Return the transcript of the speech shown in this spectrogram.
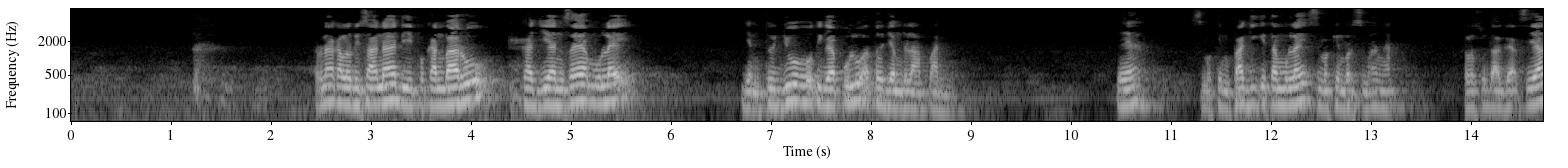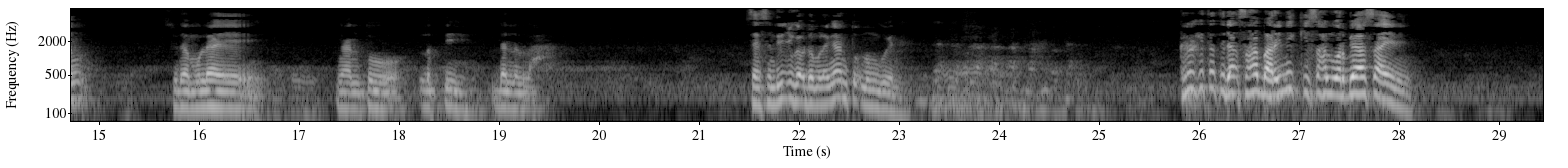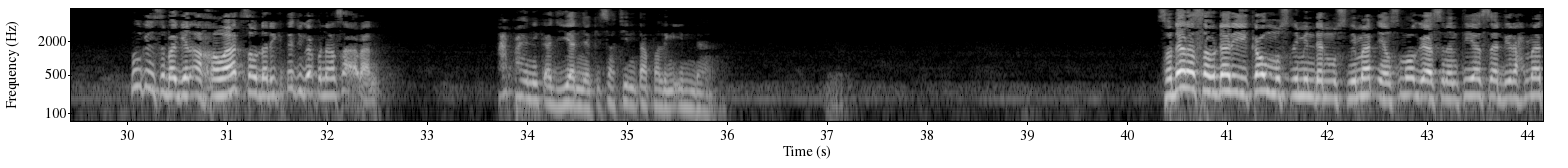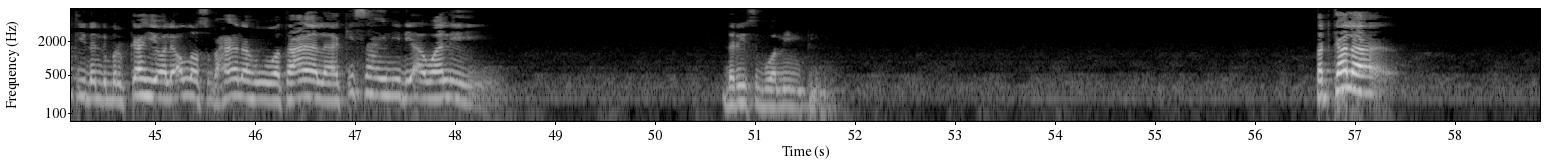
Karena kalau di sana di Pekanbaru kajian saya mulai jam 7.30 atau jam 8. Ya. Semakin pagi kita mulai semakin bersemangat. Kalau sudah agak siang sudah mulai ngantuk, letih dan lelah. Saya sendiri juga udah mulai ngantuk nungguin. Karena kita tidak sabar, ini kisah luar biasa ini. Mungkin sebagian akhwat, saudari kita juga penasaran. Apa ini kajiannya, kisah cinta paling indah? Saudara-saudari kaum muslimin dan muslimat yang semoga senantiasa dirahmati dan diberkahi oleh Allah Subhanahu wa taala, kisah ini diawali dari sebuah mimpi. Tatkala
